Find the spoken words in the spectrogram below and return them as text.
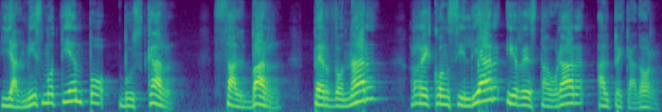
y al mismo tiempo buscar salvar, perdonar, reconciliar y restaurar al pecador.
